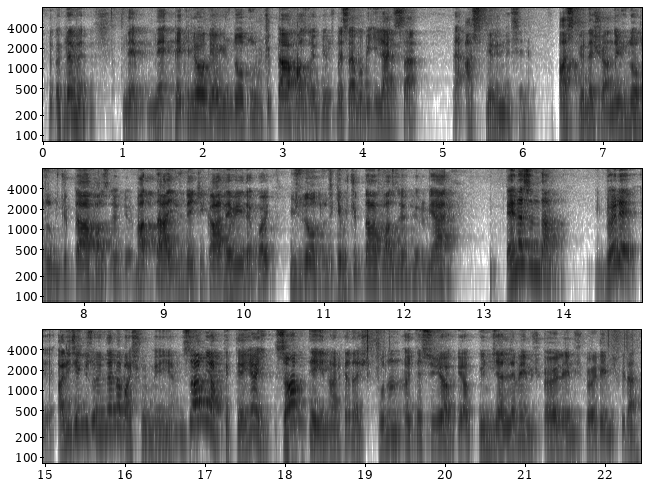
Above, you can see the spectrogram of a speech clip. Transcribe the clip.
Öyle mi? Ne, ne, peki ne oluyor? %30,5 daha fazla ödüyoruz. Mesela bu bir ilaçsa aspirin mesela. Aspirine şu anda %30,5 daha fazla ödüyorum. Hatta %2 KDV'yi de koy %32,5 daha fazla ödüyorum. Ya en azından böyle e, Ali Cengiz oyunlarına başvurmayın ya. Zam yaptık deyin ya. Zam deyin arkadaş. Bunun ötesi yok. Yok güncellemeymiş, öyleymiş, böyleymiş filan.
